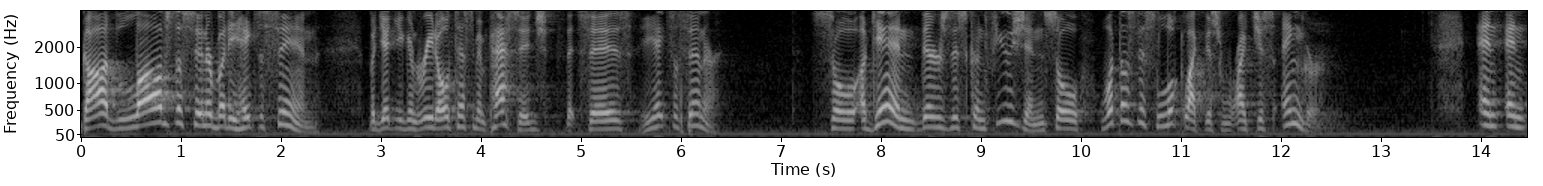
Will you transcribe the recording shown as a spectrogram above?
God loves the sinner, but he hates a sin. But yet you can read Old Testament passage that says he hates a sinner. So again, there's this confusion. So what does this look like, this righteous anger? And, and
